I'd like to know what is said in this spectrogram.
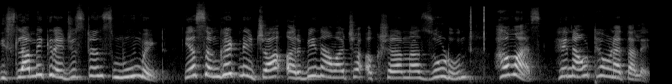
इस्लामिक रेजिस्टन्स मुवमेंट या संघटनेच्या अरबी नावाच्या अक्षरांना जोडून हमास हे नाव ठेवण्यात आलंय.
